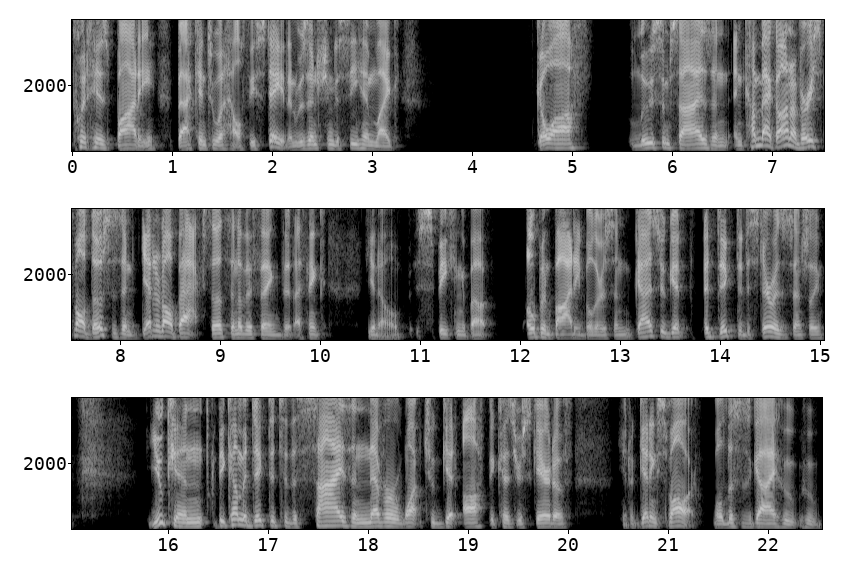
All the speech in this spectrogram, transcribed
put his body back into a healthy state. And it was interesting to see him like go off, lose some size, and, and come back on on very small doses and get it all back. So that's another thing that I think, you know, speaking about open bodybuilders and guys who get addicted to steroids essentially, you can become addicted to the size and never want to get off because you're scared of you know, getting smaller. Well, this is a guy who who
